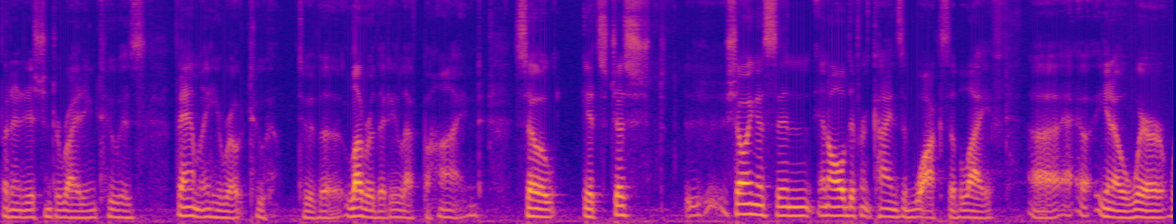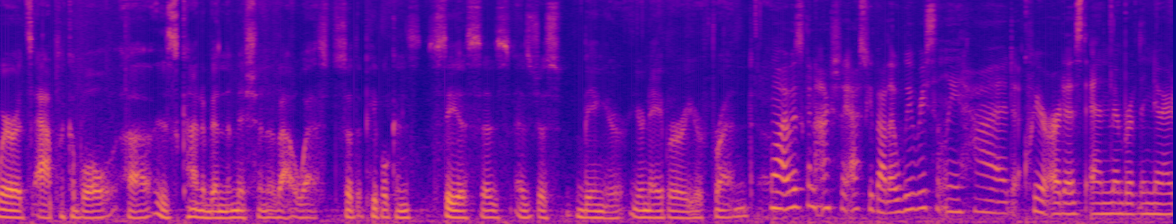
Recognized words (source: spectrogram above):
But in addition to writing to his family, he wrote to, to the lover that he left behind. So it's just showing us in, in all different kinds of walks of life uh, you know, where, where it's applicable uh, is kind of been the mission of Out West, so that people can see us as, as just being your, your neighbor or your friend. Well, I was going to actually ask you about that. We recently had queer artist and member of the Na-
